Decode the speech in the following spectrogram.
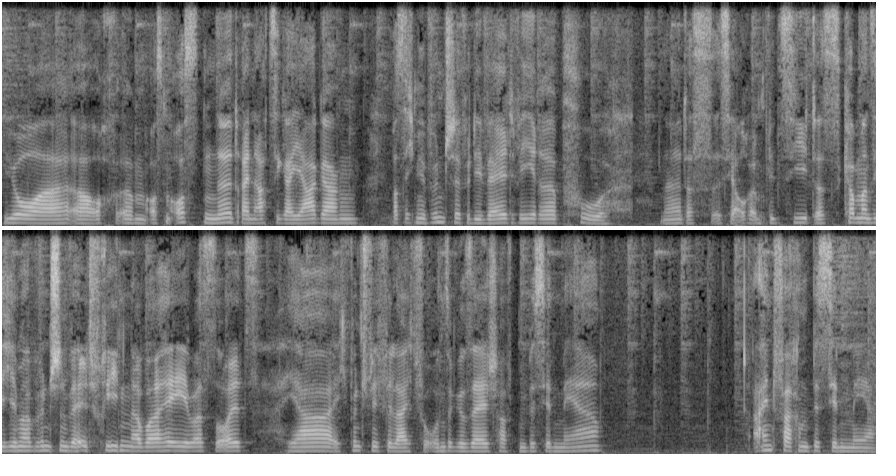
Ja, auch ähm, aus dem Osten, ne, 83er Jahrgang. Was ich mir wünsche für die Welt wäre, puh, Ne, das ist ja auch implizit, das kann man sich immer wünschen, Weltfrieden, aber hey, was soll's. Ja, ich wünsche mir vielleicht für unsere Gesellschaft ein bisschen mehr. Einfach ein bisschen mehr.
